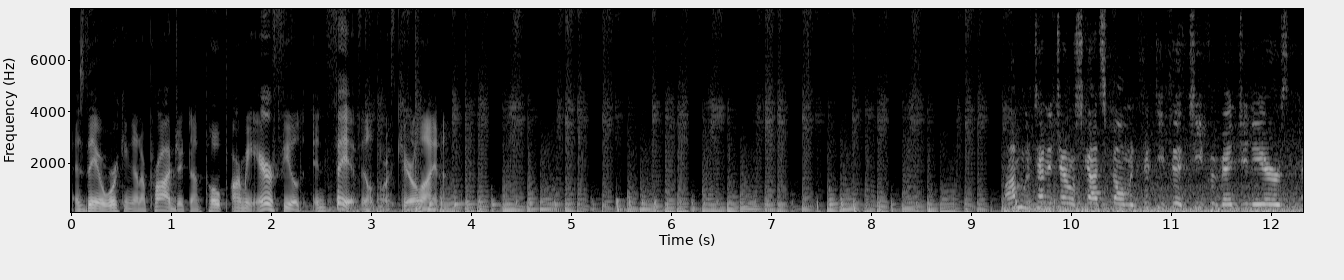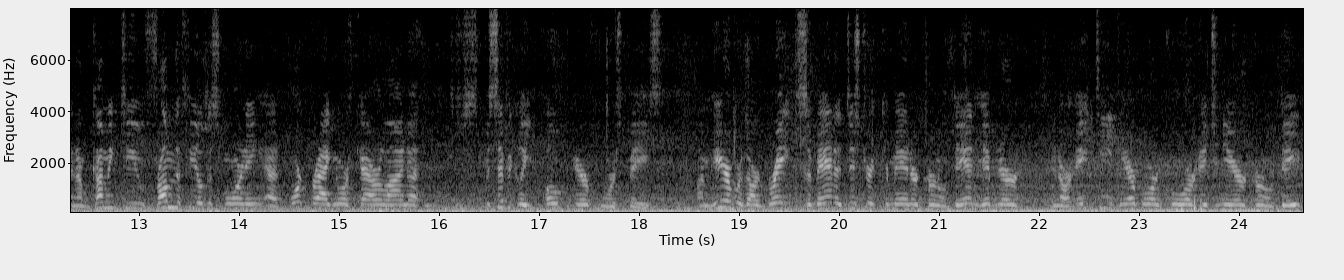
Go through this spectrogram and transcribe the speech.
as they are working on a project on Pope Army Airfield in Fayetteville, North Carolina. I'm Lieutenant General Scott Spellman, 55th Chief of Engineers, and I'm coming to you from the field this morning at Fort Bragg, North Carolina, specifically Pope Air Force Base. I'm here with our great Savannah District Commander, Colonel Dan Hibner, and our 18th Airborne Corps Engineer, Colonel Dave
